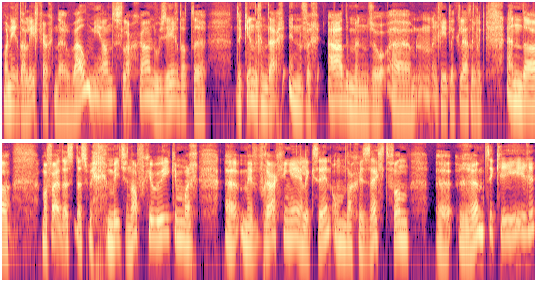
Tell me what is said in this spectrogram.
wanneer dat leerkrachten daar wel mee aan de slag gaan, hoezeer dat de, de kinderen daarin verademen, zo um, redelijk letterlijk. En dat, maar dat, is, dat is weer een beetje afgeweken, maar uh, mijn vraag ging eigenlijk zijn, omdat je zegt van uh, ruimte creëren,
